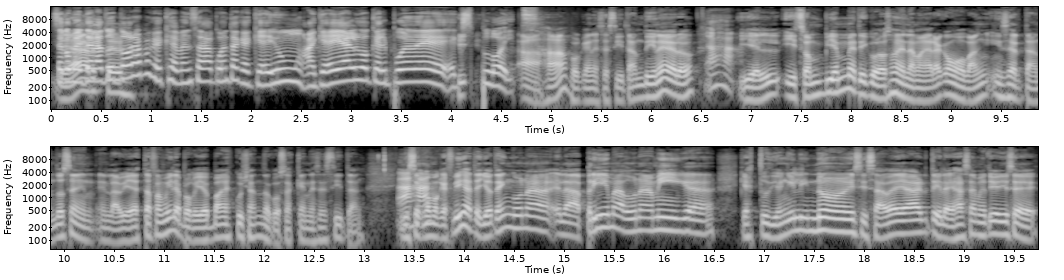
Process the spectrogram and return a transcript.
Se convierte en la tutora porque Kevin se da cuenta que aquí hay un, aquí hay algo que él puede exploit. Ajá, porque necesitan dinero. Ajá. Y él y son bien meticulosos en la manera como van insertándose en, en la vida de esta familia, porque ellos van escuchando cosas que necesitan. Y dice como que, fíjate, yo tengo una la prima de una amiga que estudió en Illinois y sabe de arte, y la hija se metió y dice,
